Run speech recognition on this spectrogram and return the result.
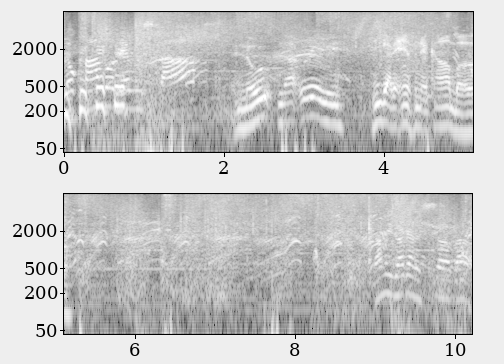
Your combo never stopped? Nope, not really. He got an infinite combo. That means I gotta sub out.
